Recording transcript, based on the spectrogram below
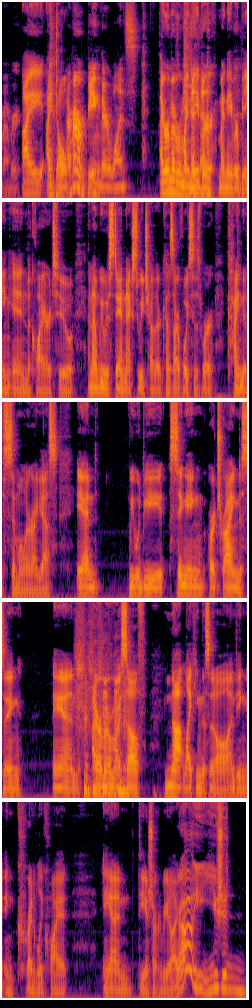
remember. I I don't I remember being there once. I remember my neighbor, my neighbor being in the choir too, and then we would stand next to each other because our voices were kind of similar, I guess. And we would be singing or trying to sing, and I remember myself not liking this at all and being incredibly quiet. And the instructor would be like, "Oh, you should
